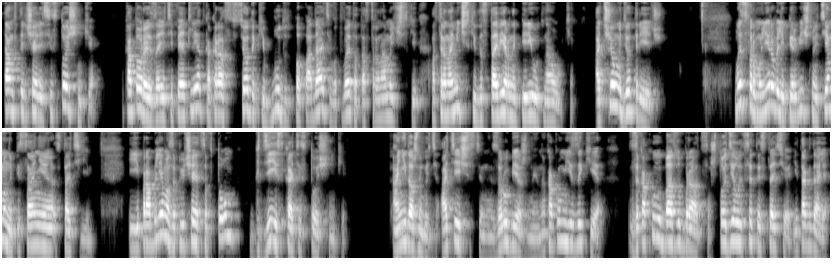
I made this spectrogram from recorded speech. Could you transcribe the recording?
там встречались источники, которые за эти 5 лет как раз все-таки будут попадать вот в этот астрономический, астрономически достоверный период науки. О чем идет речь? Мы сформулировали первичную тему написания статьи. И проблема заключается в том, где искать источники. Они должны быть отечественные, зарубежные, на каком языке, за какую базу браться, что делать с этой статьей и так далее.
